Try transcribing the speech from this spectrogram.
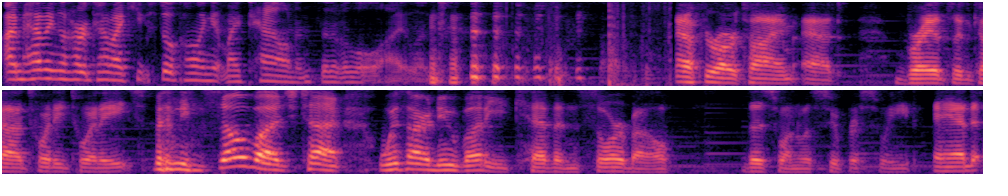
I'm having a hard time, I keep still calling it my town instead of a little island. After our time at BransonCon 2020, spending so much time with our new buddy Kevin Sorbo, this one was super sweet. And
